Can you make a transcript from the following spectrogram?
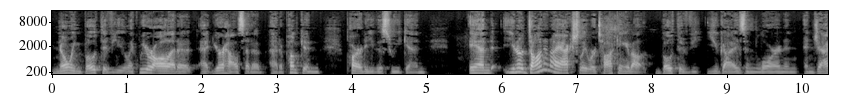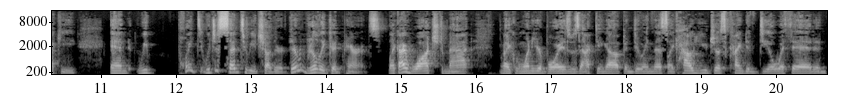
knowing both of you, like we were all at a at your house at a at a pumpkin party this weekend. And you know, Don and I actually were talking about both of you guys and Lauren and, and Jackie, and we point we just said to each other they're really good parents like i watched matt like one of your boys was acting up and doing this like how you just kind of deal with it and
